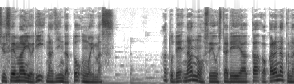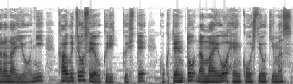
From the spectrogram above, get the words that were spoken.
修正前より馴染んだと思います。後で何の補正をしたレイヤーかわからなくならないようにカーブ調整をクリックして黒点と名前を変更しておきます。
